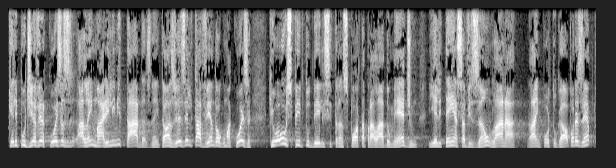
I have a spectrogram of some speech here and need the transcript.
que ele podia ver coisas além mar, ilimitadas. Né? Então, às vezes, ele está vendo alguma coisa que ou o espírito dele se transporta para lá do médium e ele tem essa visão lá, na, lá em Portugal, por exemplo,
